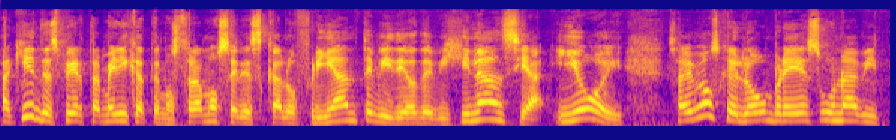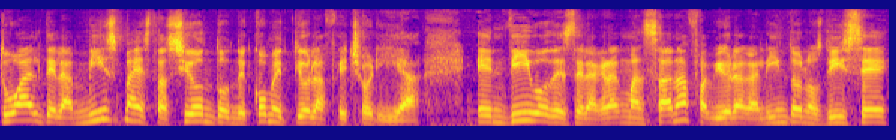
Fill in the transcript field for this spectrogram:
Aquí en Despierta América te mostramos el escalofriante video de vigilancia y hoy sabemos que el hombre es un habitual de la misma estación donde cometió la fechoría. En vivo desde la Gran Manzana, Fabiola Galindo nos dice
